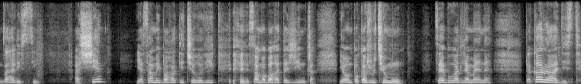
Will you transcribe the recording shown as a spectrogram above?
взагалі всі. А ще я самий багатий чоловік, сама багата жінка. Я вам покажу чому. Це була для мене така радість,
